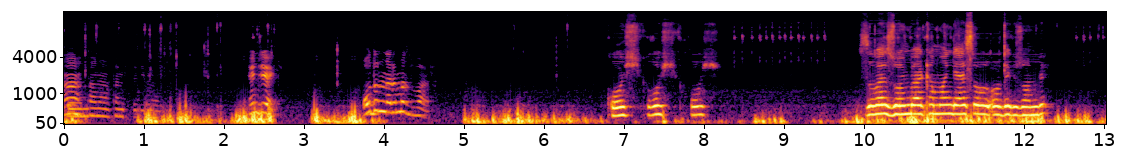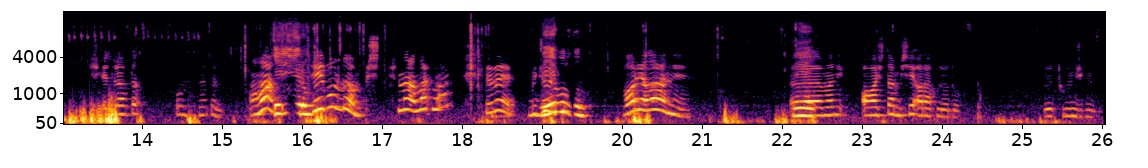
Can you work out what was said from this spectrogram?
Ha tamam tam istediğim oldu. Gencek. Odunlarımız var. Koş koş koş. Zıva zombi arkamdan gelse or- oradaki zombi. Şu etrafta... Oğlum ne demiş? Aha! Geliyorum. Şey buldum. Pişt, şunları lan. Şşt, bebe. Bücür. Neyi buldun? Var ya lan hani. Ne? Ee, hani ağaçtan bir şey araklıyordu. Böyle turuncu gibi bir şey.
